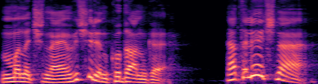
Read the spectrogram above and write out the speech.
мы начинаем вечеринку Данга. Отлично!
